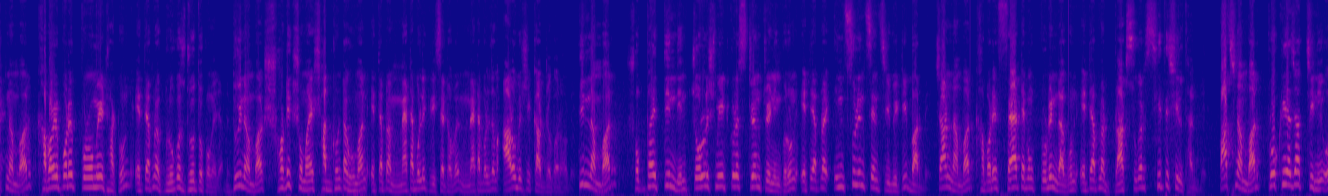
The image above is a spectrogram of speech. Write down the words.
এক নাম্বার, খাবারের পরে পনেরো মিনিট হাঁটুন, এতে আপনার গ্লুকোজ দ্রুত কমে যাবে। দুই নাম্বার, সঠিক সময়ে সাত ঘণ্টা ঘুমান, এতে আপনার মেটাবলিক রিসেট হবে মেটাবলিজম আরও বেশি কার্যকর হবে। তিন নাম্বার, সপ্তাহে তিন দিন চল্লিশ মিনিট করে স্ট্রেন্থ ট্রেনিং করুন, এতে আপনার ইনসুলিন সেন্সিটিভিটি বাড়বে। চার নাম্বার, খাবারে ফ্যাট এবং প্রোটিন রাখুন, এতে আপনার ব্লাড সুগার স্থিতিশীল থাকবে। পাঁচ নাম্বার, প্রক্রিয়াজাত চিনি ও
